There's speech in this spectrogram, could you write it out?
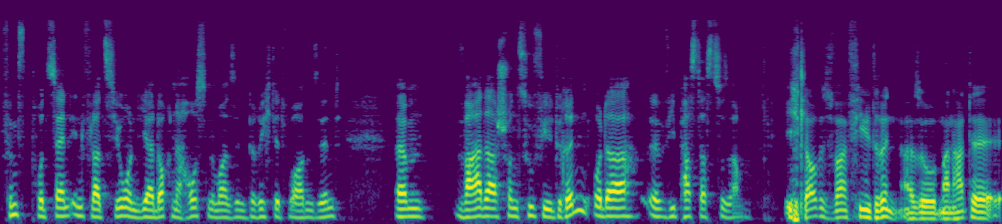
fünf Prozent Inflation, die ja doch eine Hausnummer sind, berichtet worden sind. Ähm, war da schon zu viel drin oder äh, wie passt das zusammen? Ich glaube, es war viel drin. Also man hatte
